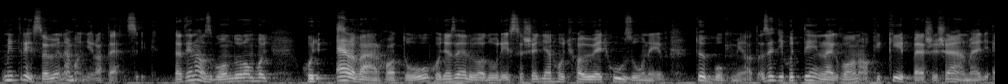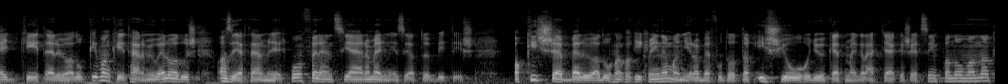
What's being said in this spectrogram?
mint részvevő, nem annyira tetszik. Tehát én azt gondolom, hogy, hogy elvárható, hogy az előadó részesedjen, hogyha ő egy húzónév. Több ok miatt. Az egyik, hogy tényleg van, aki képes és elmegy egy-két előadó. Van két-három jó előadó, és azért elmegy egy konferenciára, megnézi a többit is a kisebb előadóknak, akik még nem annyira befutottak, is jó, hogy őket meglátják, és egy színpadon vannak,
